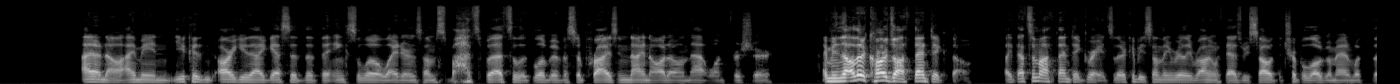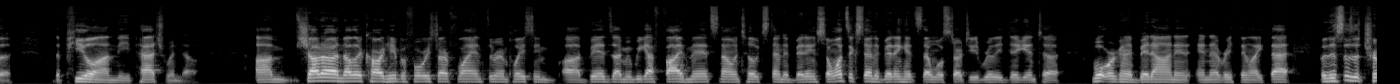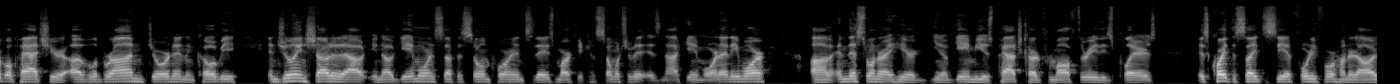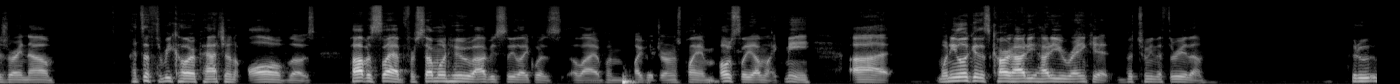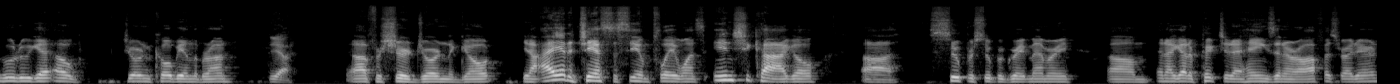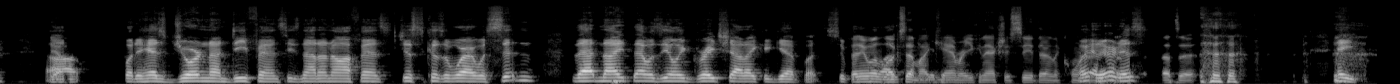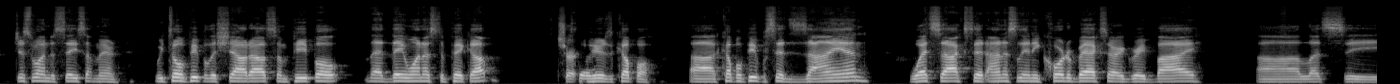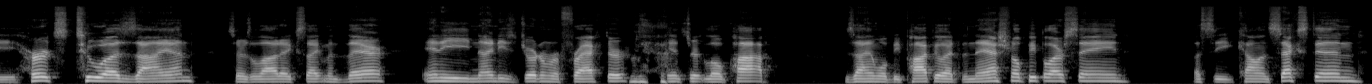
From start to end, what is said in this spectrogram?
I don't know. I mean, you could argue that I guess that, that the ink's a little lighter in some spots, but that's a little bit of a surprising 9 auto on that one for sure. I mean, the other card's authentic though. Like that's an authentic grade, so there could be something really wrong with that, as we saw with the triple logo man with the the peel on the patch window. Um, shout out another card here before we start flying through and placing uh, bids. I mean, we got five minutes now until extended bidding. So once extended bidding hits, then we'll start to really dig into what we're going to bid on and, and everything like that. But this is a triple patch here of LeBron, Jordan, and Kobe. And Julian shouted out, you know, game worn stuff is so important in today's market because so much of it is not game worn anymore. Um, and this one right here, you know, game used patch card from all three of these players is quite the sight to see at $4,400 right now. That's a three color patch on all of those. Papa Slab for someone who obviously like was alive when Michael Jordan was playing, mostly unlike me. Uh, when you look at this card, how do you how do you rank it between the three of them? Who do who do we get? Oh, Jordan, Kobe, and LeBron. Yeah, uh, for sure, Jordan the goat. You know, I had a chance to see him play once in Chicago. Uh, super super great memory. Um, and I got a picture that hangs in our office, right, Aaron? Yeah. Uh, but it has Jordan on defense. He's not on offense just because of where I was sitting that night. That was the only great shot I could get. But super. If anyone looks at my camera, you can actually see it there in the corner. Oh, yeah, there it is. That's it. hey, just wanted to say something, Aaron. We told people to shout out some people that they want us to pick up. Sure. So here's a couple. Uh, a couple people said Zion. Wet Sox said honestly, any quarterbacks are a great buy. Uh, let's see, Hurts, Tua, Zion. So there's a lot of excitement there. Any 90s Jordan refractor, insert low pop. Zion will be popular at the national, people are saying. Let's see, Collin Sexton.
